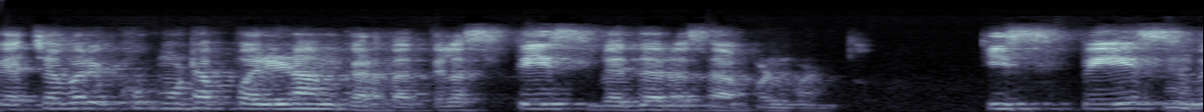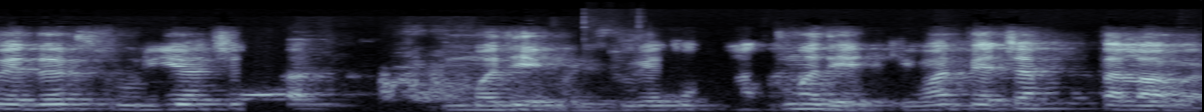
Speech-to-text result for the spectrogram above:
त्याच्यावर खूप मोठा परिणाम करतात त्याला स्पेस वेदर असं आपण म्हणतो की स्पेस. वेदर सूर्याच्या मध्ये म्हणजे सूर्याच्या आतमध्ये किंवा त्याच्या तलावर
